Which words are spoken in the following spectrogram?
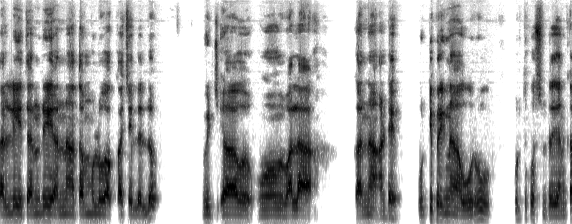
తల్లి తండ్రి అన్న తమ్ములు అక్క చెల్లెళ్ళు వాళ్ళ కన్నా అంటే పుట్టి పెరిగిన ఊరు గుర్తుకొస్తుంటది. కనుక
